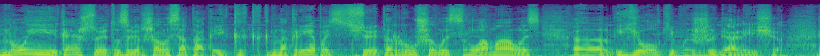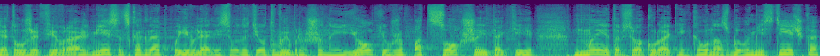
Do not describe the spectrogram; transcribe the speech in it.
Ну и, конечно, все это завершалось атакой на крепость, все это рушилось, ломалось, э, елки мы сжигали еще. Это уже февраль месяц, когда появлялись вот эти вот выброшенные елки, уже подсохшие такие. Мы это все аккуратненько, у нас было местечко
